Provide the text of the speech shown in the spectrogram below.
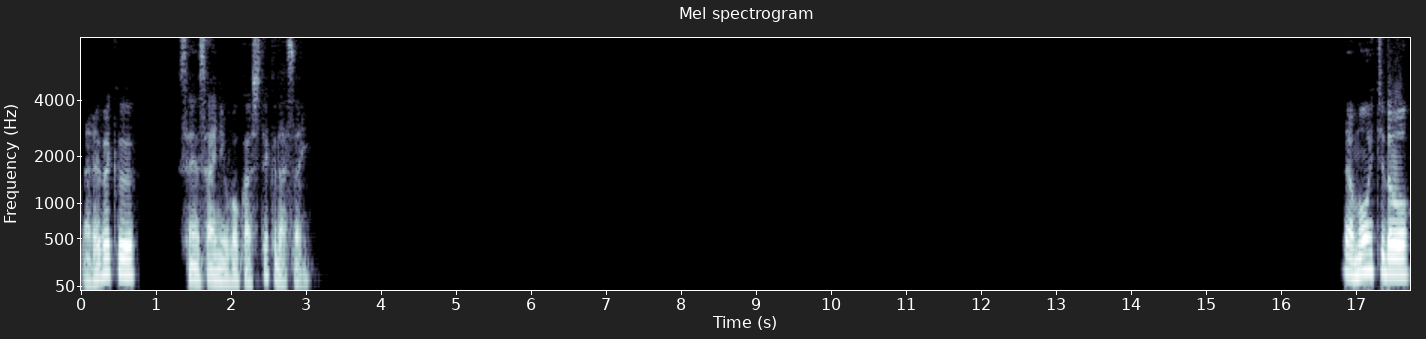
なるべく繊細に動かしてください。ではもう一度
